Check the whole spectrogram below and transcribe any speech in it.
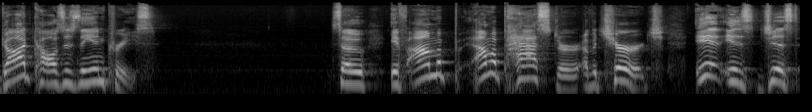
God causes the increase. So if I'm a, I'm a pastor of a church, it is just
